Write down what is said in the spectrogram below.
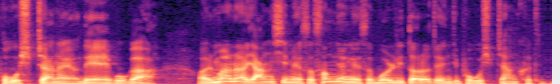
보고 싶지 않아요. 내 에고가 얼마나 양심에서 성령에서 멀리 떨어져 있는지 보고 싶지 않거든요.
